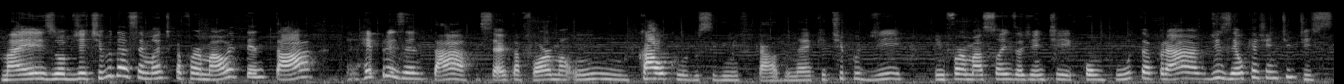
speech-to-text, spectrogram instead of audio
Mas o objetivo da semântica formal é tentar representar, de certa forma, um cálculo do significado, né? Que tipo de informações a gente computa para dizer o que a gente disse.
